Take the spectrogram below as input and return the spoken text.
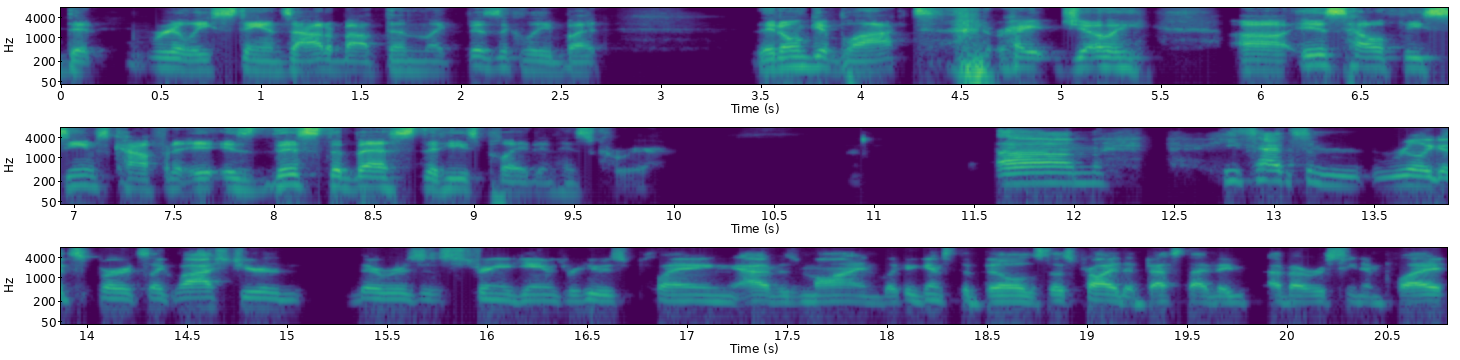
that really stands out about them, like physically, but they don't get blocked, right? Joey uh, is healthy, seems confident. Is this the best that he's played in his career? Um, he's had some really good spurts. Like last year, there was a string of games where he was playing out of his mind, like against the Bills. That's probably the best I've I've ever seen him play.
